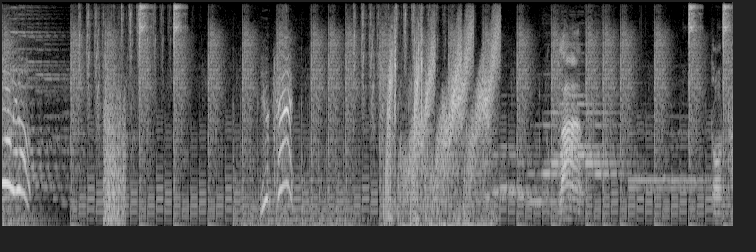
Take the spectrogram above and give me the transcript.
do you? You can't! ล่างโดดพ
